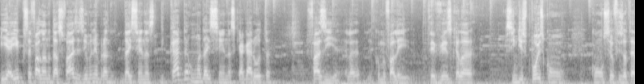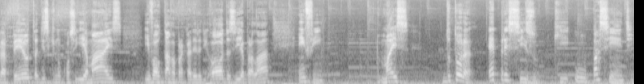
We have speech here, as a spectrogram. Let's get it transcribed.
E aí, você falando das fases, eu me lembrando das cenas, de cada uma das cenas que a garota fazia. Ela, como eu falei, teve vezes que ela se indispôs com, com o seu fisioterapeuta, disse que não conseguia mais e voltava para a cadeira de rodas, ia para lá, enfim. Mas, doutora, é preciso que o paciente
